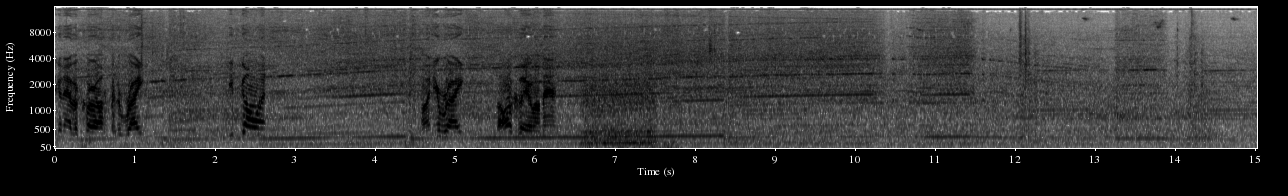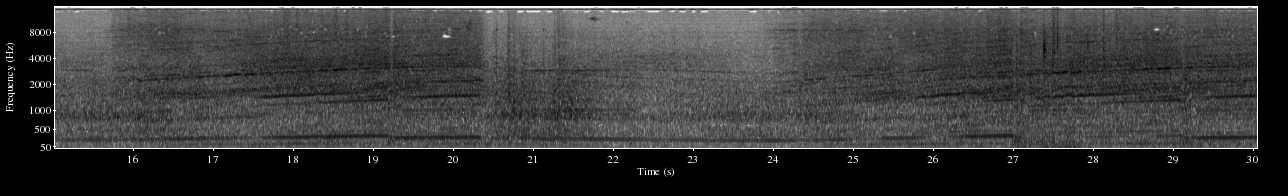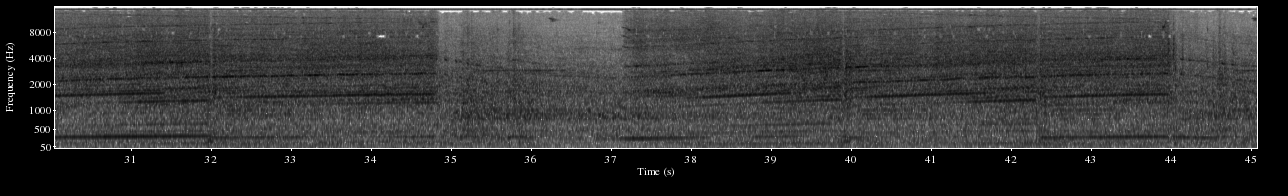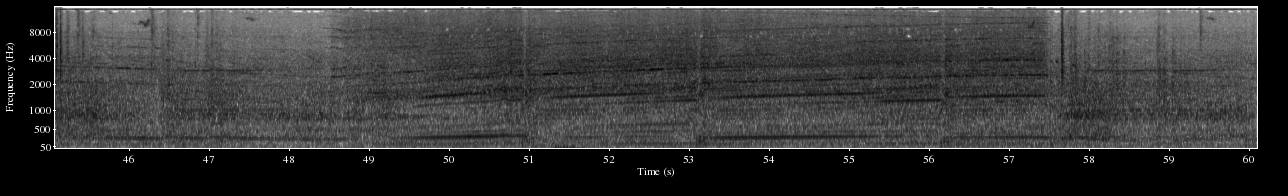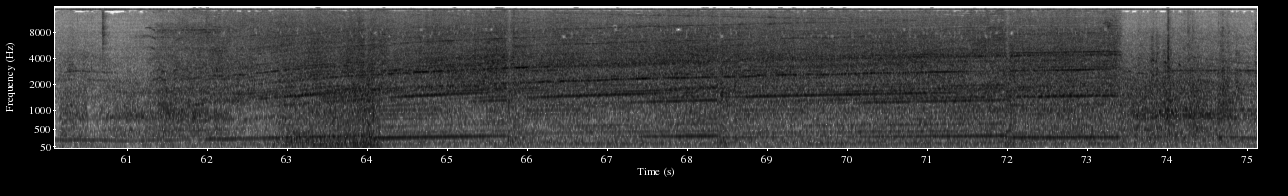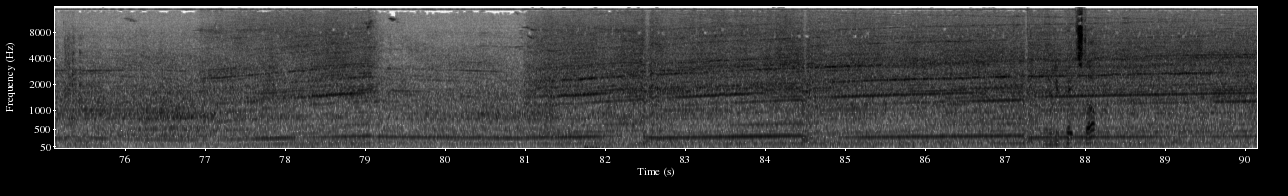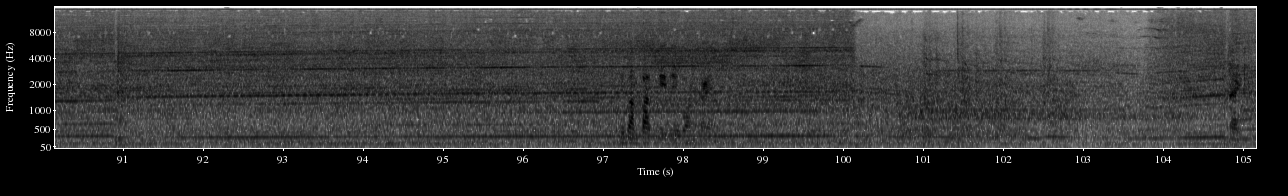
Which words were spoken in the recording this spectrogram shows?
Gonna have a car off to the right. Keep going. On your right. All clear, my man. Early pit stop. You can pass me the one guy. Thank you.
